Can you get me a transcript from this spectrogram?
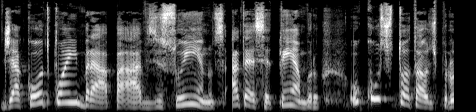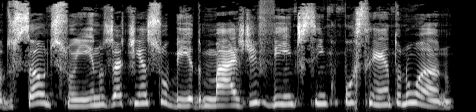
De acordo com a Embrapa Aves e Suínos, até setembro, o custo total de produção de suínos já tinha subido mais de 25% no ano.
